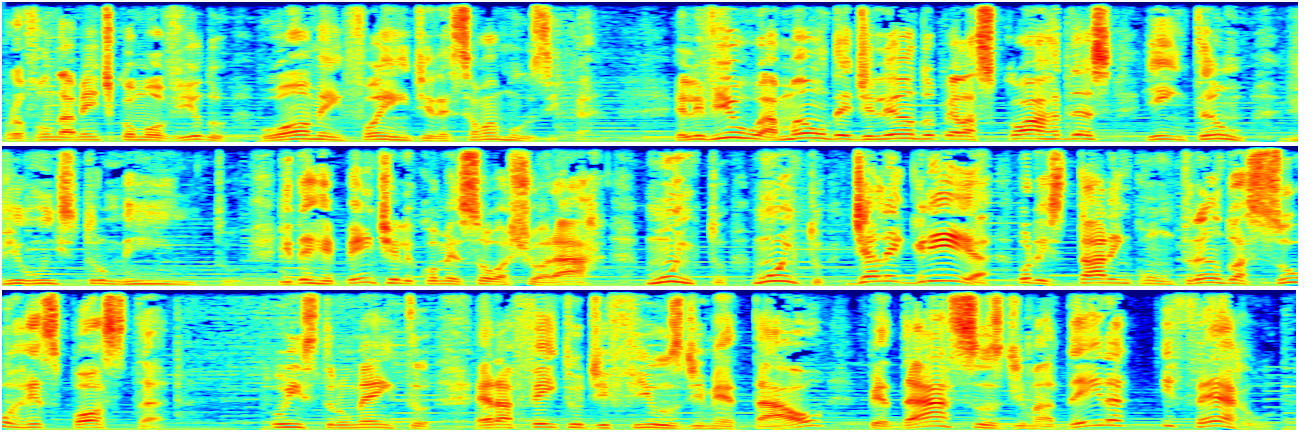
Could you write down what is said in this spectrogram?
Profundamente comovido, o homem foi em direção à música. Ele viu a mão dedilhando pelas cordas e então viu um instrumento. E de repente ele começou a chorar, muito, muito, de alegria por estar encontrando a sua resposta. O instrumento era feito de fios de metal, pedaços de madeira e ferro.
